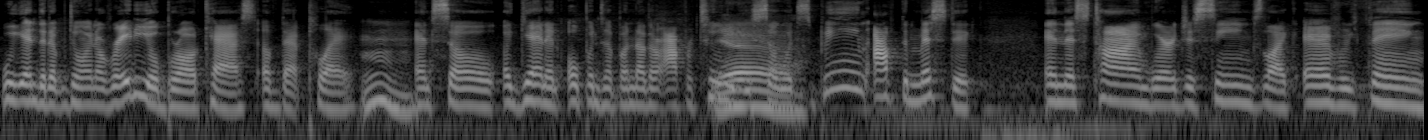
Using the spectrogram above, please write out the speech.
we ended up doing a radio broadcast of that play. Mm. and so again, it opens up another opportunity. So it's being optimistic in this time where it just seems like everything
